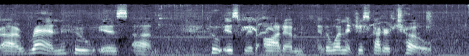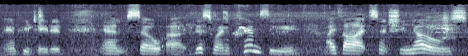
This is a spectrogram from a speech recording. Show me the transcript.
uh, who is um, who is with Autumn, the one that just got her toe amputated. And so uh, this one, Crimsy, I thought since she knows,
